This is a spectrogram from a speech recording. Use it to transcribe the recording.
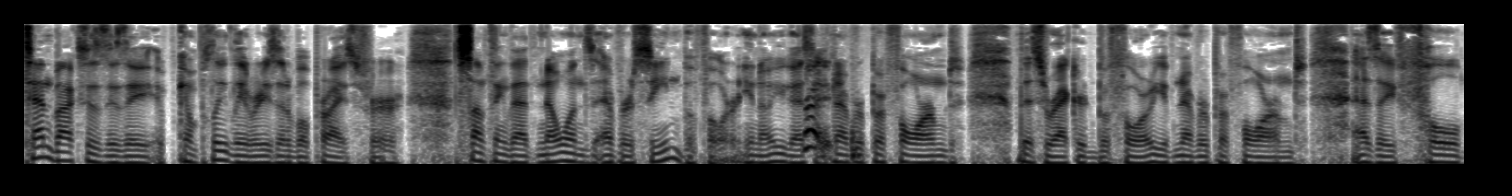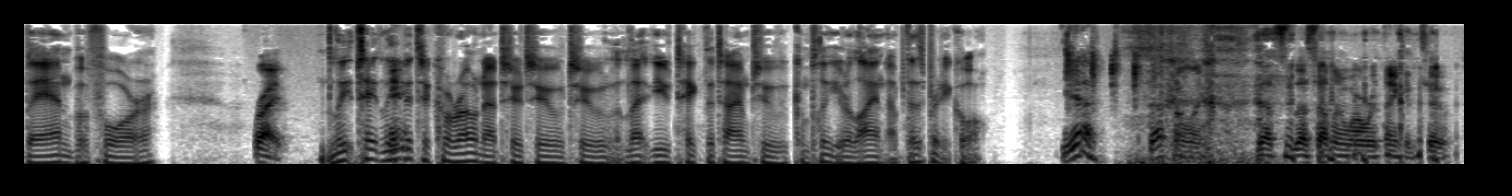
ten bucks is, is a completely reasonable price for something that no one's ever seen before. You know, you guys have never performed this record before. You've never performed as a full band before. Right. Le- ta- leave it to Corona to to to let you take the time to complete your lineup. That's pretty cool. Yeah, definitely. that's that's definitely what we're thinking too.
